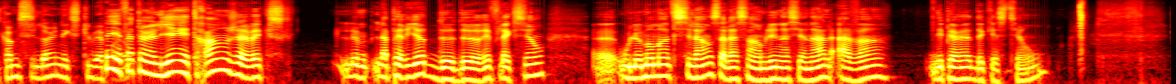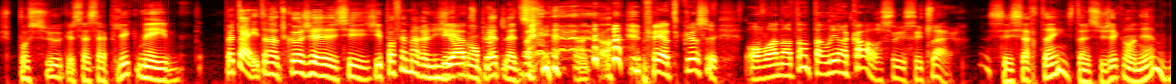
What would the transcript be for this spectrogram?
Mais comme si l'un n'excluait pas il a fait un lien étrange avec le- la période de, de réflexion euh, ou le moment de silence à l'Assemblée nationale avant les périodes de questions. Je suis pas sûr que ça s'applique, mais peut-être. En tout cas, je j'ai pas fait ma religion complète cas- là-dessus. encore. Mais en tout cas, on va en entendre parler encore, c'est clair. C'est certain, c'est un sujet qu'on aime.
